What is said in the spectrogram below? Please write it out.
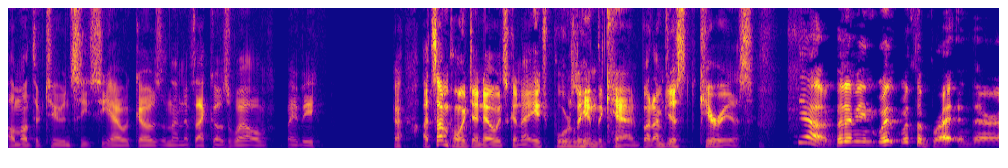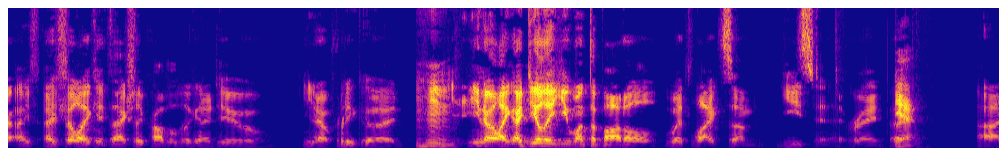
a month or two and see see how it goes, and then if that goes well, maybe uh, at some point I know it's going to age poorly in the can, but I'm just curious. Yeah, but I mean, with with the Brett in there, I I feel like it's actually probably going to do you know pretty good. hmm You know, like ideally you want the bottle with like some yeast in it, right? But, Yeah, Uh,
